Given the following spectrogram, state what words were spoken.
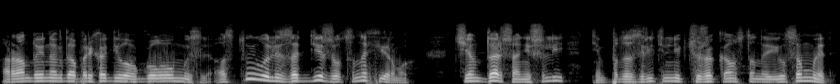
Ранду иногда приходила в голову мысль, а стоило ли задерживаться на фермах? Чем дальше они шли, тем подозрительнее к чужакам становился Мэтт,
